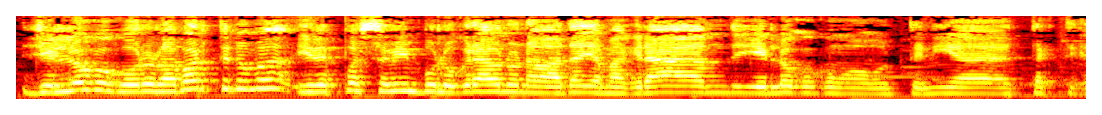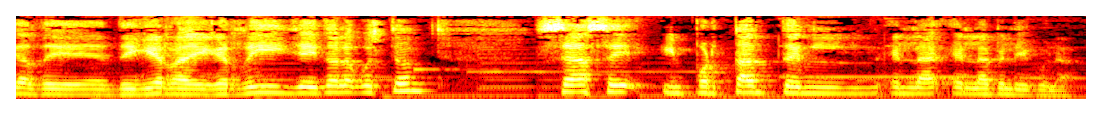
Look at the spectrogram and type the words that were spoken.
Y el loco cobró la parte nomás y después se ve involucrado en una batalla más grande y el loco como tenía tácticas de, de guerra de guerrilla y toda la cuestión, se hace importante en, en la, en la película.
